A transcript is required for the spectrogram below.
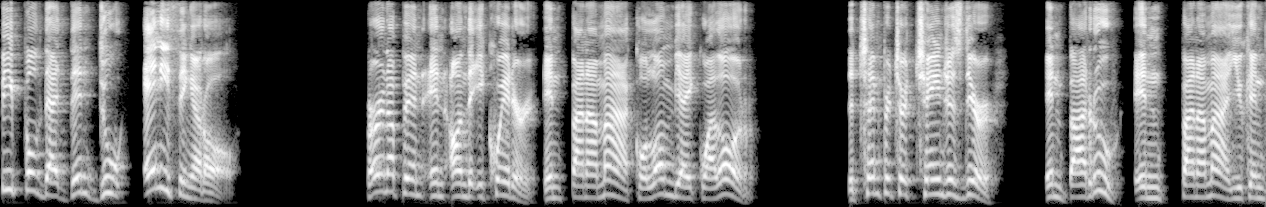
people that didn't do anything at all, burn up in, in on the equator in Panama, Colombia, Ecuador, the temperature changes there. In Baru, in Panama, you can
